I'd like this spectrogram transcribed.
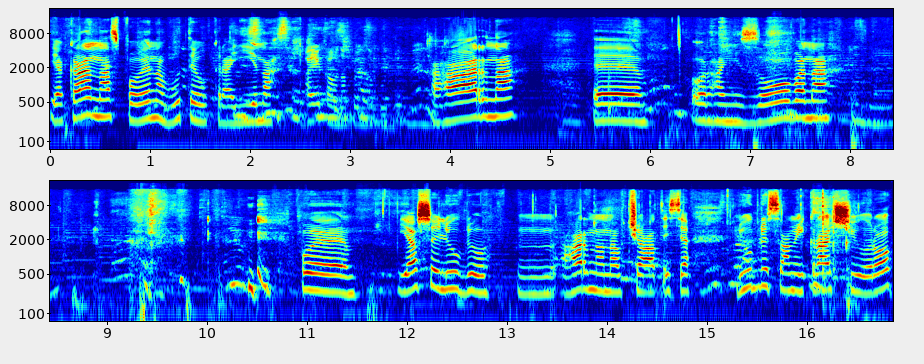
яка в нас повинна бути Україна. А яка вона повинна бути? Гарна, е, організована. Е, Я ще люблю м, гарно навчатися. Люблю найкращий урок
